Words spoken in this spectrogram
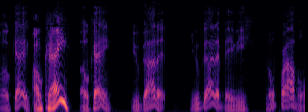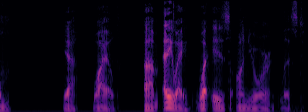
"Okay, Okay. okay, you got it, you got it, baby, no problem." Yeah, wild. Um. Anyway, what is on your list?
